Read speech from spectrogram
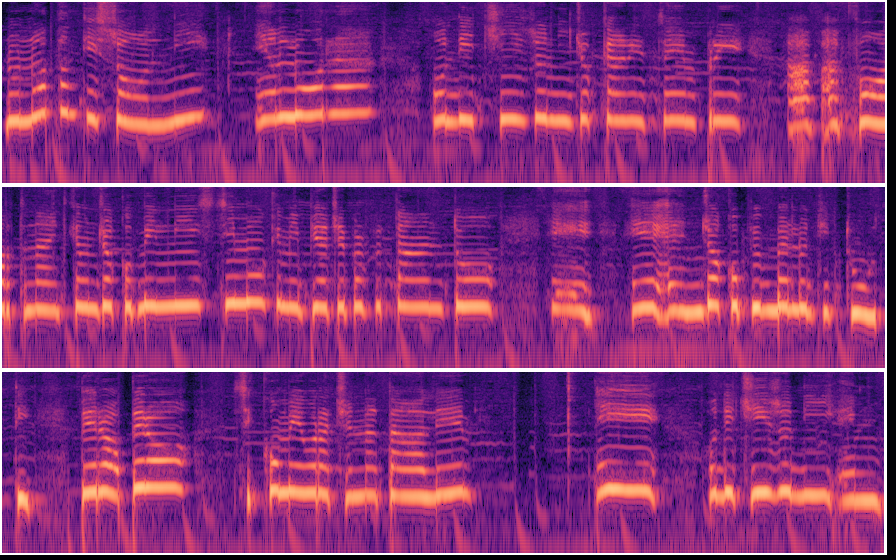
non ho tanti soldi e allora ho deciso di giocare sempre a, a, Fortnite, che è un gioco bellissimo, che mi piace proprio tanto e, e è il gioco più bello di tutti. Però, però siccome ora c'è Natale, e ho deciso di ehm,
